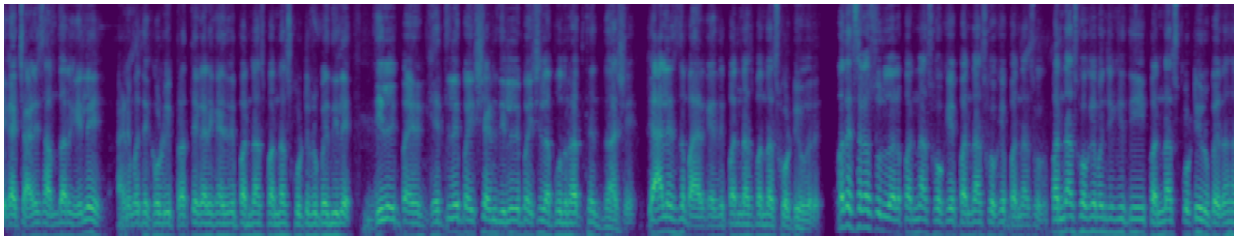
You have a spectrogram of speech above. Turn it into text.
ते काय चाळीस आमदार गेले आणि मग ते कोणी प्रत्येकाने काहीतरी पन्नास पन्नास कोटी रुपये दिले. दिले घेतले पैसे आणि दिलेले पैसे लपून राहत नाहीत ना असे. ते आलेच ना बाहेर काहीतरी पन्नास पन्नास कोटी वगैरे. मग ते सगळं सुरू झालं. पन्नास खोके पन्नास खोके पन्नास खोके. पन्नास खोके म्हणजे किती? पन्नास कोटी रुपये ना.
